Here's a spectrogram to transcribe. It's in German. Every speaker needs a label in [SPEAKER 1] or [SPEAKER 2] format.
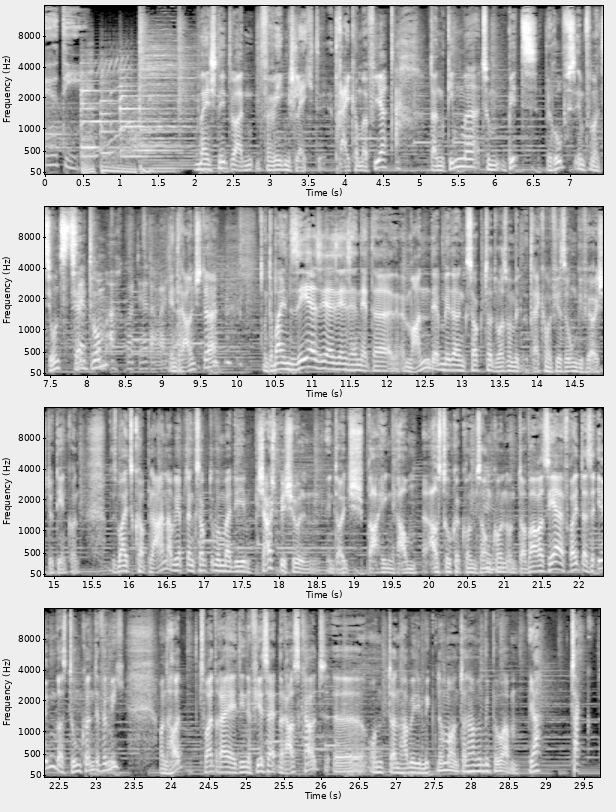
[SPEAKER 1] ARD.
[SPEAKER 2] Mein Schnitt war verwegen schlecht, 3,4. Dann ging man zum BITS, Berufsinformationszentrum
[SPEAKER 3] Ach Gott, ja, da war ich.
[SPEAKER 2] in Traunstein. Und da war ein sehr, sehr, sehr, sehr netter Mann, der mir dann gesagt hat, was man mit 3,4 so ungefähr alles studieren kann. Das war jetzt kein Plan, aber ich habe dann gesagt, ob man die Schauspielschulen im deutschsprachigen Raum ausdrucken kann, sagen kann. Und da war er sehr erfreut, dass er irgendwas tun konnte für mich. Und hat zwei, drei DIN A4 Seiten rausgehauen äh, und dann habe ich die mitgenommen und dann habe ich mich beworben. Ja,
